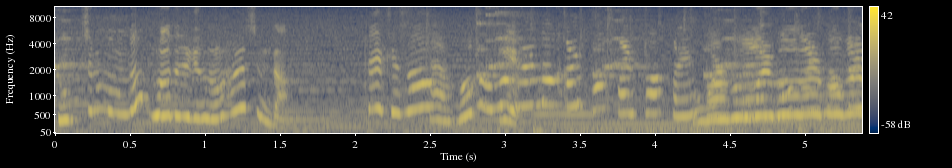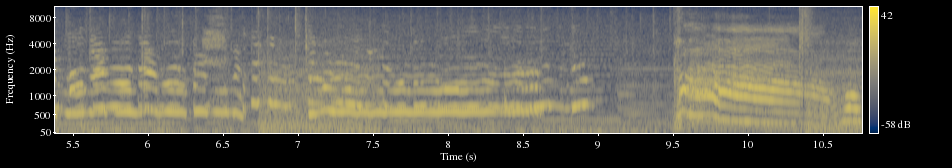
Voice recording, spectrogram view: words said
독침봉도 보여드리도록 하겠습니다 자 이렇게 해서 자 보글 예. 보글 와,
